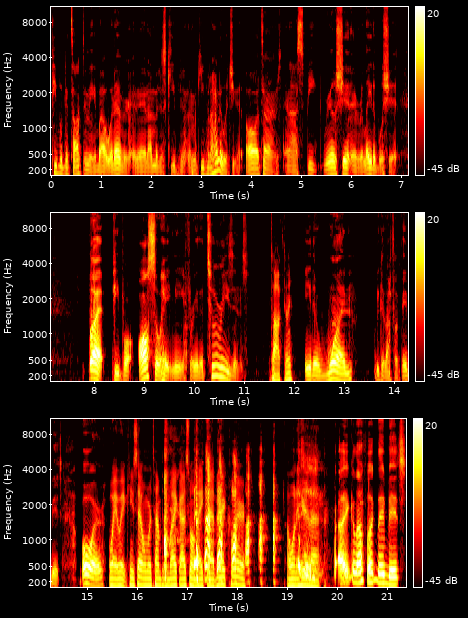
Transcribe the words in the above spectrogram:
people can talk to me about whatever, and then I'm gonna just keep it. I'm gonna keep it 100 with you at all times, and I speak real shit and relatable shit. But people also hate me for either two reasons: Talk to me. either one, because I fucked they bitch, or Wait, wait. Can you say it one more time for the mic? I just want to make that very clear. I want to hear that. probably because I fucked they bitch,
